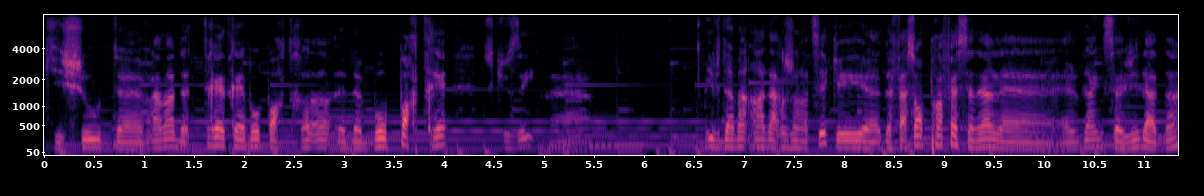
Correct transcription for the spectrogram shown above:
qui shoot vraiment de très très beaux portraits, de beaux portraits, excusez, évidemment en argentique et de façon professionnelle. elle gagne sa vie là-dedans.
